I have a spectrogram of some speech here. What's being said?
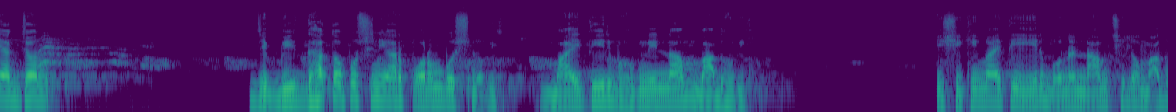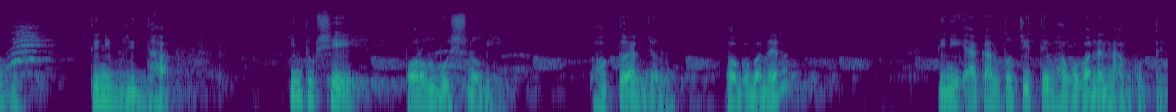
একজন যে বৃদ্ধা তপস্বিনী আর পরম বৈষ্ণবী, মাইতির ভগ্নির নাম মাধবী। এই শিখি মাইতির বোনের নাম ছিল মাধবী। তিনি বৃদ্ধা, কিন্তু সে পরম বৈষ্ণবী, ভক্ত একজন। ভগবানের, তিনি একান্ত চিত্তে ভগবানের নাম করতেন।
